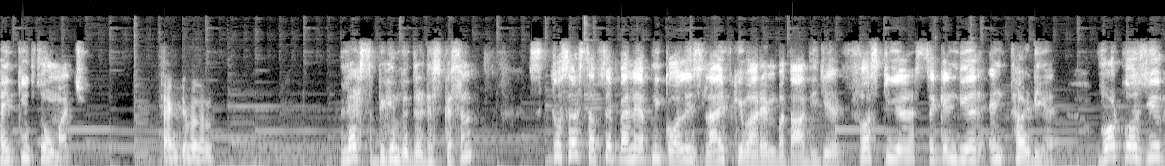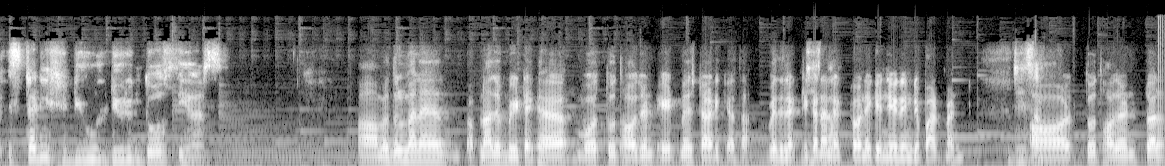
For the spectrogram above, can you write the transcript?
thank you so much thank you Madan let's begin with the discussion तो सर सबसे पहले अपनी कॉलेज लाइफ के बारे में बता दीजिए। First year second year and third year what was your study schedule during those years Mridul मैंने अपना जो बीटेक है वो 2008 में स्टार्ट किया था with electrical and electronic engineering department और 2012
